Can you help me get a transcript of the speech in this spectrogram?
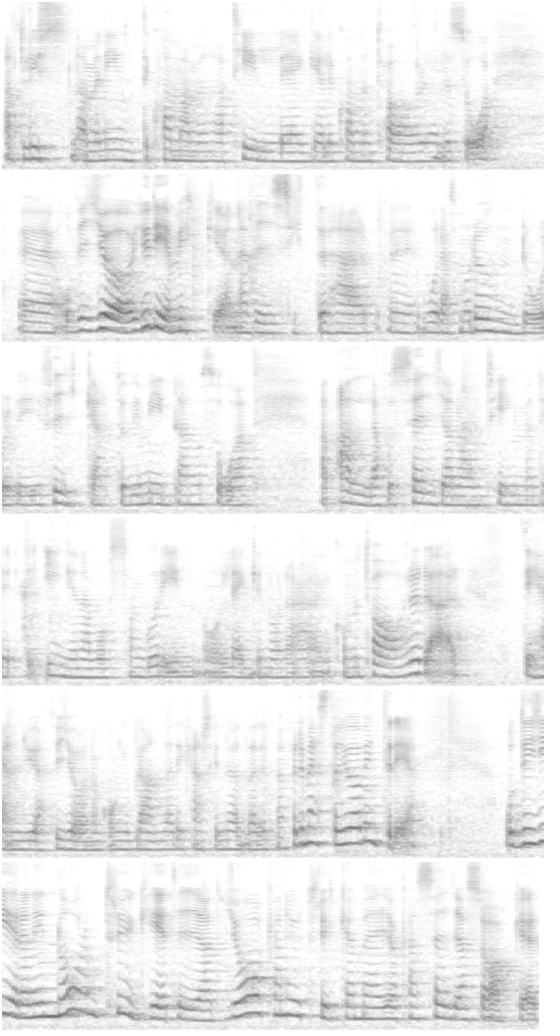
att lyssna men inte komma med några tillägg eller kommentarer eller så. Eh, och vi gör ju det mycket när vi sitter här, eh, våra små rundor vid fikat och vid middagen och så, att, att alla får säga någonting men det, det är ingen av oss som går in och lägger några kommentarer där. Det händer ju att vi gör någon gång ibland när det kanske är nödvändigt, men för det mesta gör vi inte det. Och det ger en enorm trygghet i att jag kan uttrycka mig, jag kan säga saker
